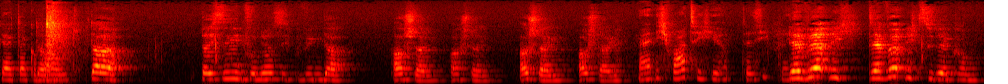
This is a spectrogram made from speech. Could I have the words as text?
Der hat da Da. gebaut. Da. Da, ich sehe ihn von hier aus sich bewegen. Da. Aussteigen, aussteigen, aussteigen, aussteigen. Nein, ich warte hier. Der sieht mich. Der wird nicht, der wird nicht zu dir kommen.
